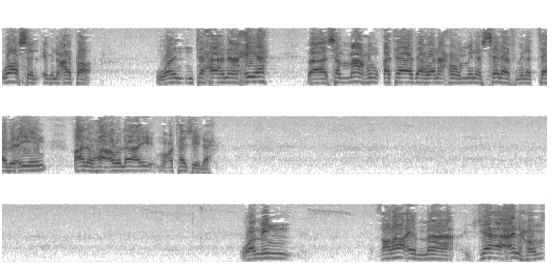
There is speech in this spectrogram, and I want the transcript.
واصل ابن عطاء. وانتحى ناحية فسماهم قتادة ونحوهم من السلف من التابعين. قالوا هؤلاء معتزلة. ومن غرائب ما جاء عنهم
